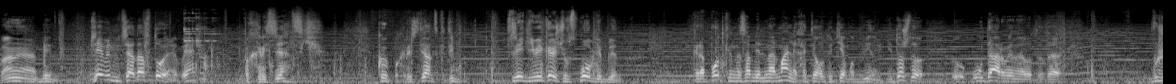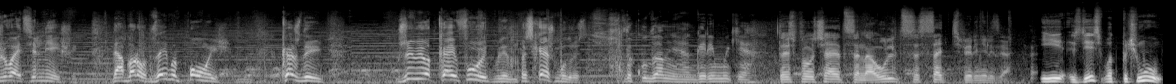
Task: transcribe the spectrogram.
она, блин, все ведут себя достойно, понимаешь? По-христиански. Какой по-христиански? Ты средние века еще вспомни, блин. Кропоткин на самом деле нормально хотел эту тему двинуть. Не то, что у Дарвина вот это выживает сильнейший. Наоборот, взаимопомощь. Каждый живет, кайфует, блин. Пресекаешь мудрость? Да куда мне, горемыки? То есть, получается, на улице ссать теперь нельзя. И здесь вот почему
